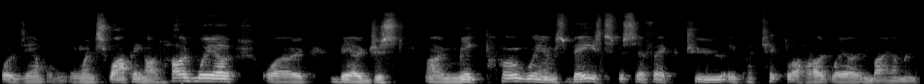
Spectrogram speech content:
for example, when swapping out hardware, or they're just uh, make programs very specific to a particular hardware environment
